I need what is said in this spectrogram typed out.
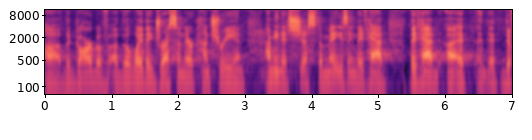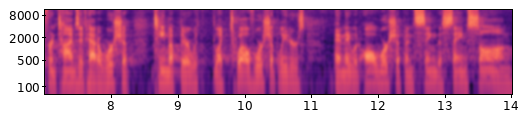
uh, the garb of uh, the way they dress in their country, and I mean it's just amazing. They've had they've had uh, at, at different times they've had a worship team up there with like 12 worship leaders, and they would all worship and sing the same song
